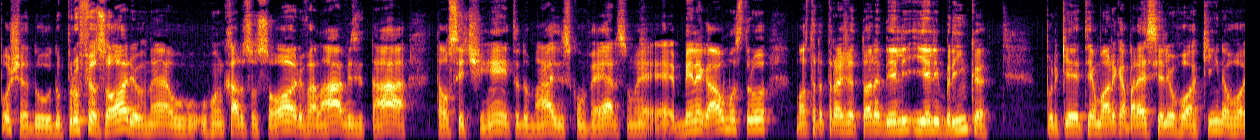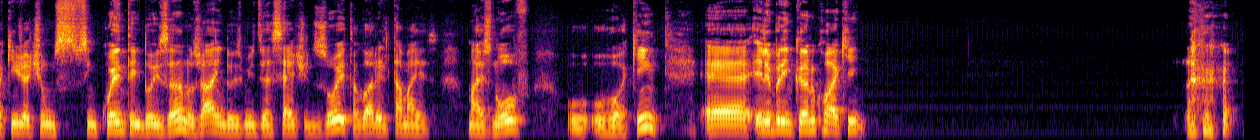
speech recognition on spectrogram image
poxa, do, do professório, né? O, o Juan Carlos Osório vai lá visitar, tá Setien e tudo mais, eles conversam. É, é, bem legal, mostrou, mostra a trajetória dele e ele brinca, porque tem uma hora que aparece ele e o Joaquim, né? O Joaquim já tinha uns 52 anos já, em 2017 e 18, agora ele tá mais, mais novo, o, o Joaquim. É, ele brincando com o Joaquim.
